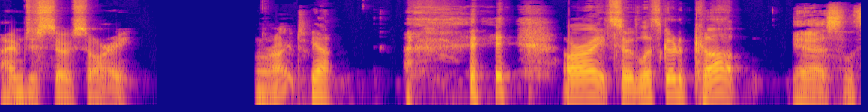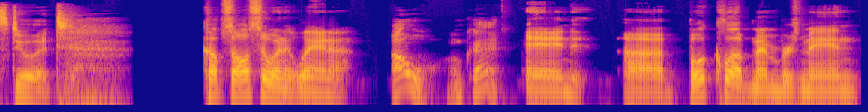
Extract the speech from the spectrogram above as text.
I'm just so sorry. All right. Yeah. all right, so let's go to Cup. Yes, let's do it. Cup's also in Atlanta, Oh, okay. and uh, book club members, man,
